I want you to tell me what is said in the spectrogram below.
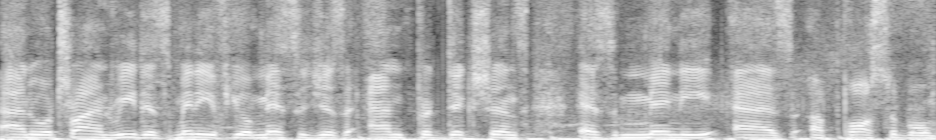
and we'll try and read as many of your messages and predictions, as many as uh, possible.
